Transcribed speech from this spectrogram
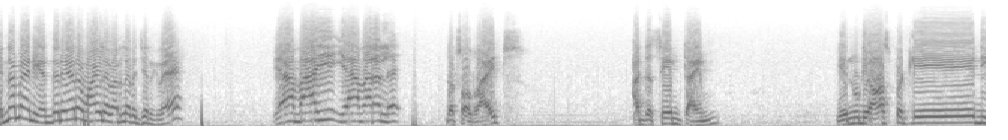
என்னம்மா நீ எந்த நேரம் வாயில வரல வச்சிருக்கிற? என் வாயி என் வரல. That's all right at the same time என்னுடைய ஹாஸ்பிட்டலே நீ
